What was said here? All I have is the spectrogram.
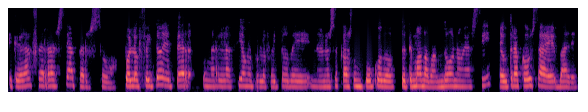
e querer aferrarse á persoa. Polo feito de ter unha relación e polo feito de, no noso caso, un pouco do, do tema do abandono e así, e outra cousa é, vale,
